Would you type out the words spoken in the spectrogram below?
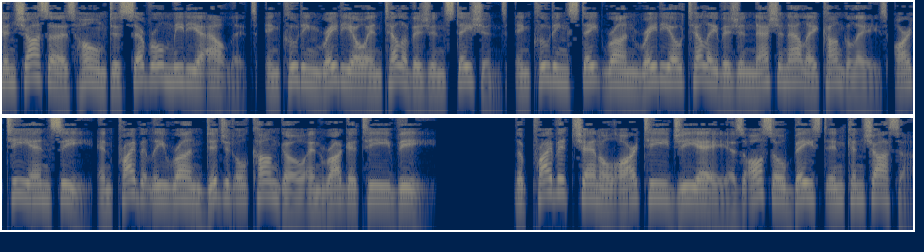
Kinshasa is home to several media outlets, including radio and television stations, including state-run Radio Télévision Nationale Congolaise (RTNC) and privately run Digital Congo and Raga TV. The private channel RTGA is also based in Kinshasa.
